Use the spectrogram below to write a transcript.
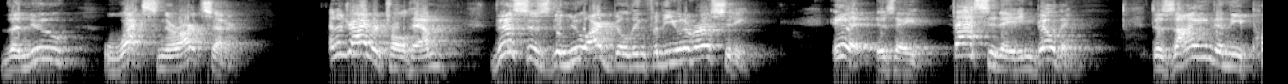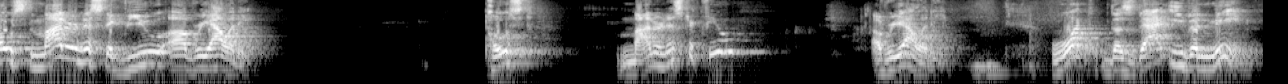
the new Wexner Art Center. And the driver told him, This is the new art building for the university. It is a fascinating building, designed in the postmodernistic view of reality. Postmodernistic view of reality. What does that even mean?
